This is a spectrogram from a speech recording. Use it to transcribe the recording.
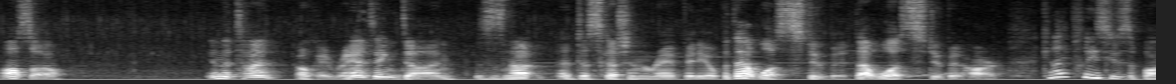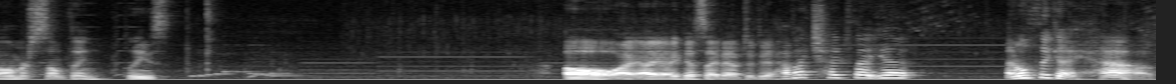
also, in the time. Okay, ranting done. This is not a discussion rant video, but that was stupid. That was stupid hard. Can I please use a bomb or something, please? Oh, I, I, I guess I'd have to do it. Have I checked that yet? I don't think I have.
